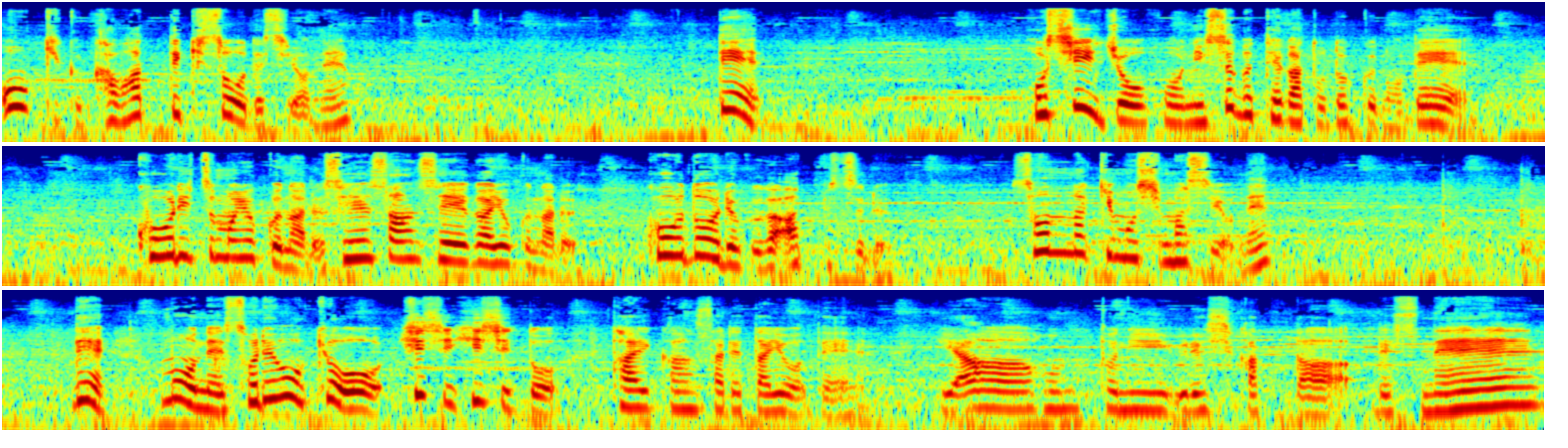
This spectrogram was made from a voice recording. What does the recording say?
大きく変わってきそうですよね。で欲しい情報にすぐ手が届くので効率も良くなる生産性が良くなる行動力がアップするそんな気もしますよね。でもうねそれを今日ひしひしと体感されたようでいやー本当に嬉しかったですね。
